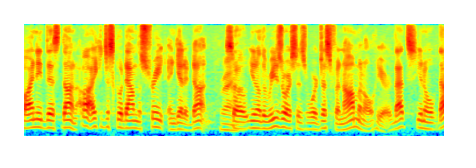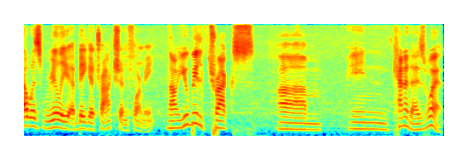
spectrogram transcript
oh, I need this done. Oh, I could just go down the street and get it done. Right. So you know the resources were just phenomenal here. That's you know that was really a big attraction for me. Now you build trucks um, in Canada as well,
